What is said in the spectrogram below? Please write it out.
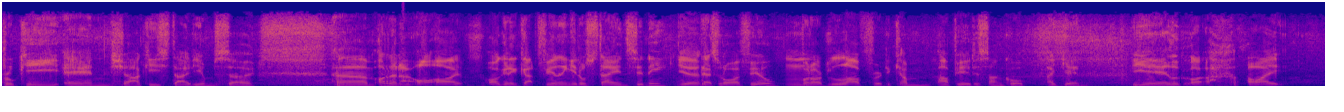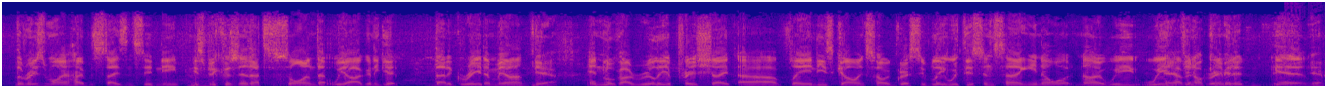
Brookie, and Sharkies stadiums. So um, I don't know. I, I I get a gut feeling it'll stay in Sydney. Yeah. Mm. that's what I feel. But I'd love for it to come up here to Suncorp again. Yeah, look, I, I the reason why I hope it stays in Sydney is because then that's a sign that we are going to get that agreed amount. Yeah. And look, I really appreciate uh, V'landys going so aggressively with this and saying, you know what? No, we, we Yeah, have an not agreement. committed, yeah. yeah.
